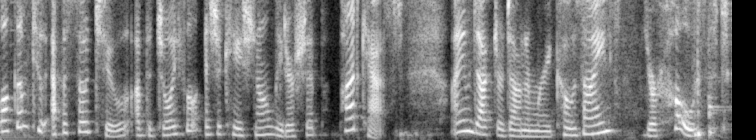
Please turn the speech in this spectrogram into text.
Welcome to episode two of the Joyful Educational Leadership Podcast. I am Dr. Donna Marie Cozine, your host,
